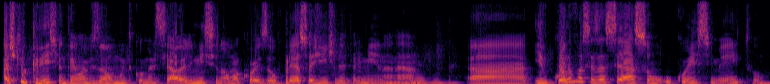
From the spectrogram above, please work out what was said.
acho que o Christian tem uma visão muito comercial, ele me ensinou uma coisa, o preço a gente determina, né? Uhum. Ah, e quando vocês acessam o conhecimento,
